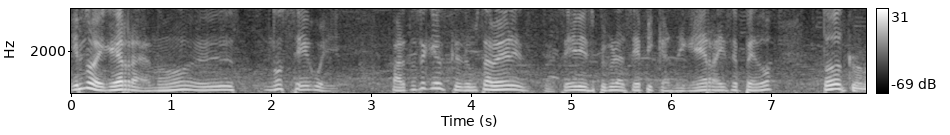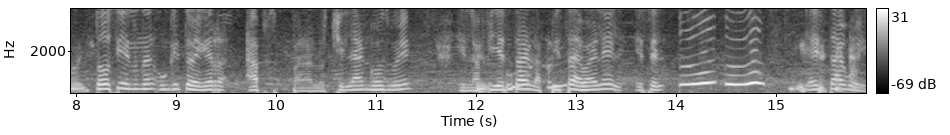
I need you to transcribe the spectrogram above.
himno de guerra, ¿no? Es, no sé, güey. Para todos aquellos que les gusta ver este, series, películas épicas de guerra y ese pedo, todos, Correcto. todos tienen una- un grito de guerra apps para los chilangos, güey. En la fiesta, en la pista de baile, el- es el uh, uh. Y ahí está, güey.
